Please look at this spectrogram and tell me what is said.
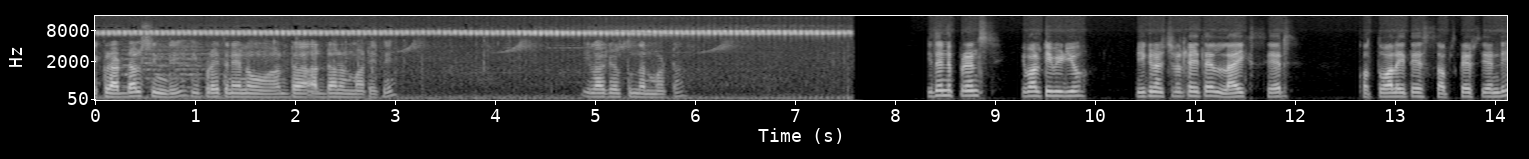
ఇక్కడ అడ్డాల్సింది ఇప్పుడైతే నేను అడ్డా అడ్డానమాట ఇది. ఇలాగ వెళ్తుందనమాట ఇదండి ఫ్రెండ్స్ ఇవాళ వీడియో. మీకు నచ్చినట్లయితే లైక్ షేర్ కొత్త వాళ్ళైతే సబ్స్క్రైబ్ చేయండి.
